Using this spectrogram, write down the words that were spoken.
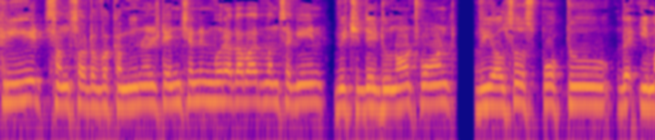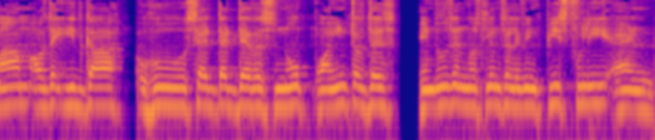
create some sort of a communal tension in Muradabad once again, which they do not want. We also spoke to the Imam of the Eidgah who said that there was no point of this. Hindus and Muslims are living peacefully, and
